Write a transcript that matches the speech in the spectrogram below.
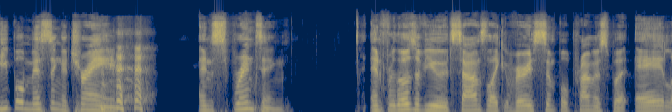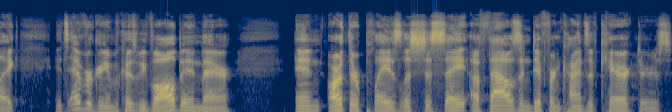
people missing a train and sprinting. And for those of you, it sounds like a very simple premise, but A, like it's evergreen because we've all been there. And Arthur plays, let's just say, a thousand different kinds of characters.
